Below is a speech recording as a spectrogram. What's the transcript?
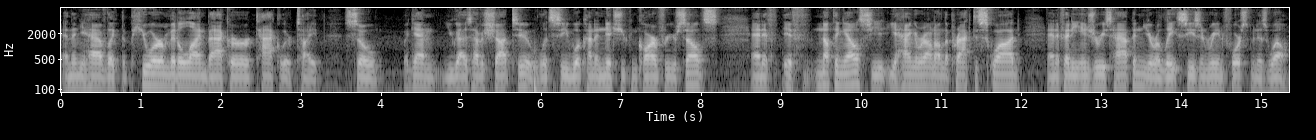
and then you have like the pure middle linebacker tackler type. So again, you guys have a shot too. Let's see what kind of niche you can carve for yourselves. And if, if nothing else, you, you hang around on the practice squad. And if any injuries happen, you're a late season reinforcement as well.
